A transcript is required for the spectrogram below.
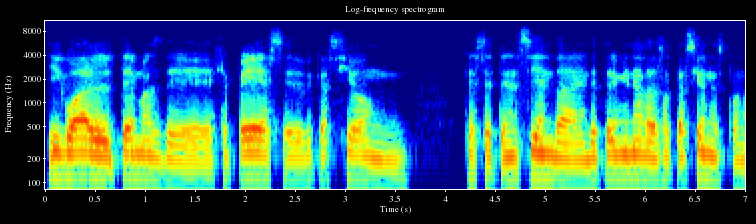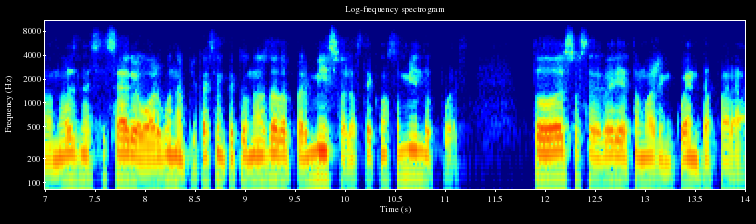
Igual temas de GPS, de ubicación, que se te encienda en determinadas ocasiones cuando no es necesario o alguna aplicación que tú no has dado permiso la esté consumiendo, pues todo eso se debería tomar en cuenta para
